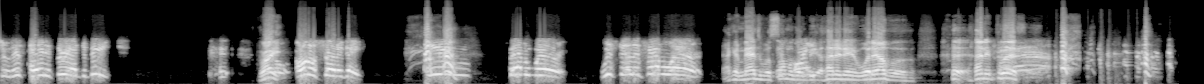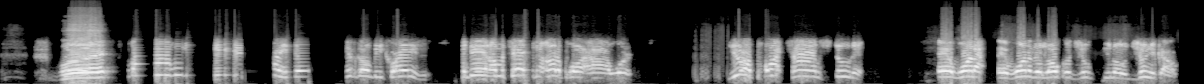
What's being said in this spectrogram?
shoot, it's 83 at the beach. right. Know, on a sunny day. In February. We're still in February. I can imagine what summer gonna be. 100 and whatever. 100 plus. What? It's gonna be crazy. And then I'm gonna tell you the other part how it works. You're a part-time student at one of, at one of the local, ju- you know, junior colleges.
